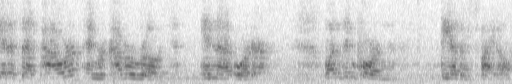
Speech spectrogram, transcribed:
Get us that power and recover Rhodes, in that order. One's important, the other's vital.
